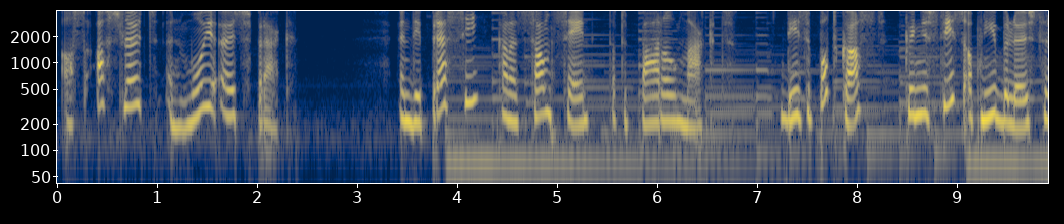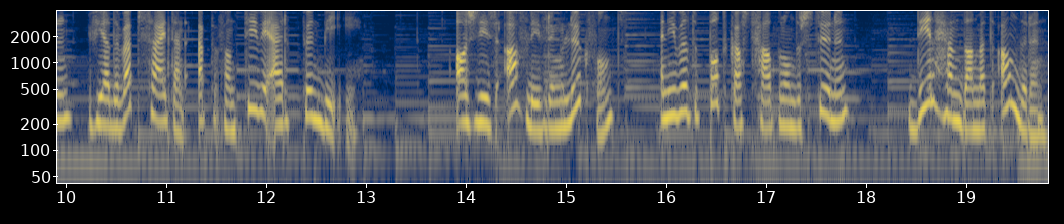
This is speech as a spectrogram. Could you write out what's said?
Als afsluit een mooie uitspraak. Een depressie kan het zand zijn dat de parel maakt. Deze podcast kun je steeds opnieuw beluisteren via de website en app van twr.be. Als je deze aflevering leuk vond en je wilt de podcast helpen ondersteunen, deel hem dan met anderen.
